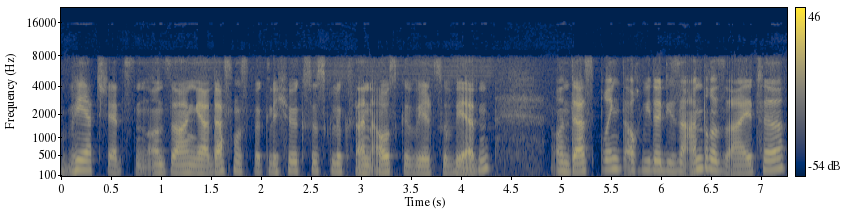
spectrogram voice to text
wertschätzen und sagen, ja, das muss wirklich höchstes Glück sein, ausgewählt zu werden. Und das bringt auch wieder diese andere Seite,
